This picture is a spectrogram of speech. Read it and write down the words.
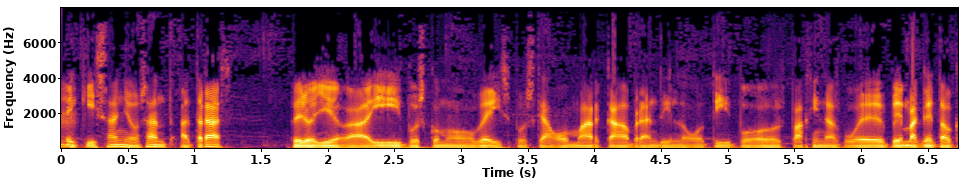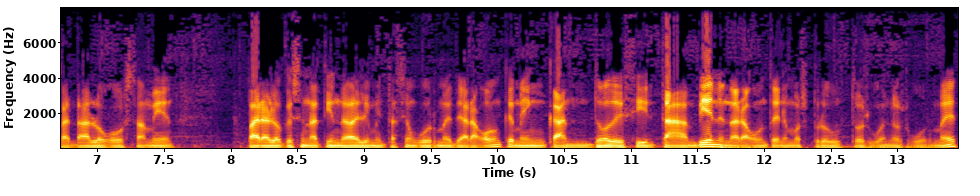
Mm. X años atrás, pero llega ahí, pues como veis, pues que hago marca, branding, logotipos, páginas web, he maquetado catálogos también para lo que es una tienda de alimentación gourmet de Aragón, que me encantó decir, también en Aragón tenemos productos buenos gourmet,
